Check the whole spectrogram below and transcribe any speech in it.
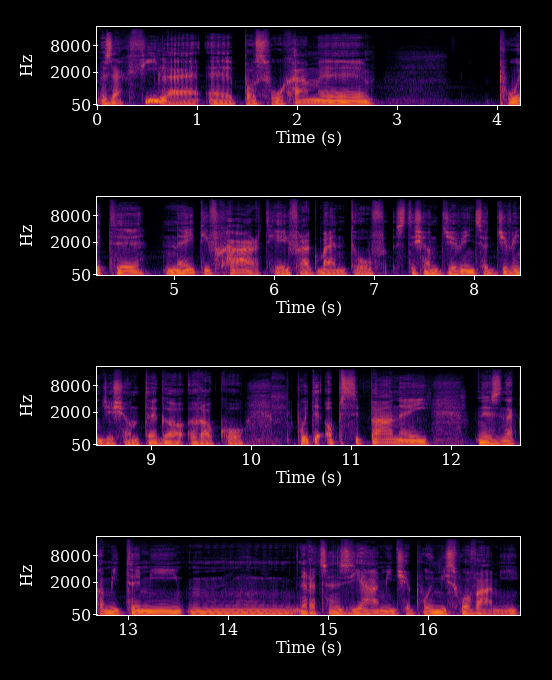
Za chwilę posłuchamy płyty Native Heart, jej fragmentów z 1990 roku, płyty obsypanej znakomitymi mm, recenzjami, ciepłymi słowami.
